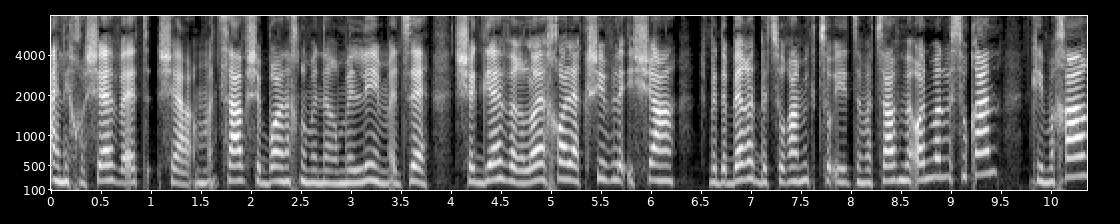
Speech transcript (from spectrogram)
אני חושבת שהמצב שבו אנחנו מנרמלים את זה שגבר לא יכול להקשיב לאישה מדברת בצורה מקצועית, זה מצב מאוד מאוד מסוכן, כי מחר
